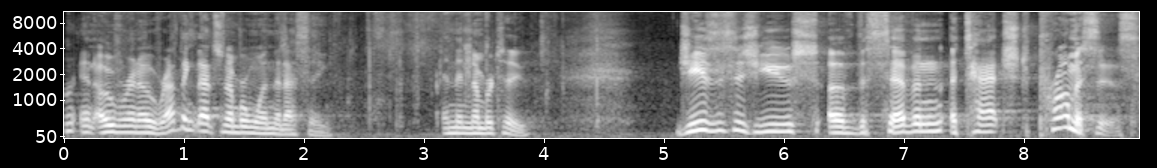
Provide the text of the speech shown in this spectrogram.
over and over and over. I think that's number one that I see. And then number two, Jesus' use of the seven attached promises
